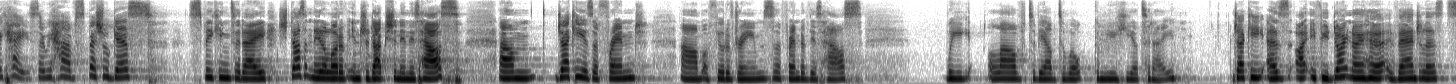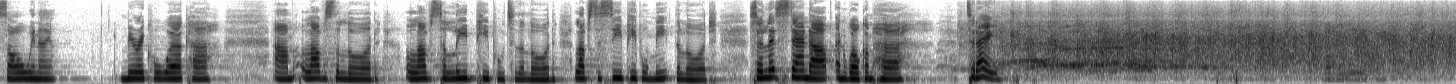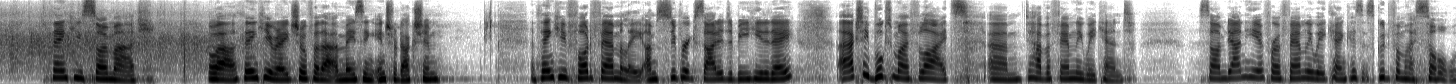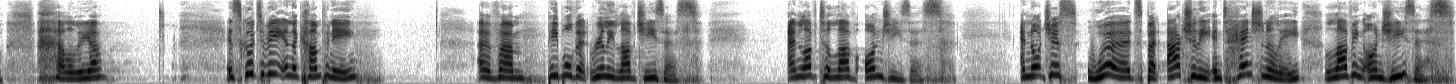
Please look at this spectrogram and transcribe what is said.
Okay, so we have special guests speaking today. She doesn't need a lot of introduction in this house. Um, Jacqui is a friend um, of Field of Dreams, a friend of this house. We love to be able to welcome you here today. Jacqui, as I, if you don't know her, evangelist, soul winner, miracle worker, um, loves the Lord, loves to lead people to the Lord, loves to see people meet the Lord. So let's stand up and welcome her today. Thank you so much. Wow, thank you, Rachel, for that amazing introduction. And thank you, Fod family. I'm super excited to be here today. I actually booked my flights um, to have a family weekend. So I'm down here for a family weekend because it's good for my soul. Hallelujah. It's good to be in the company of um, people that really love Jesus and love to love on Jesus. And not just words, but actually intentionally loving on Jesus.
